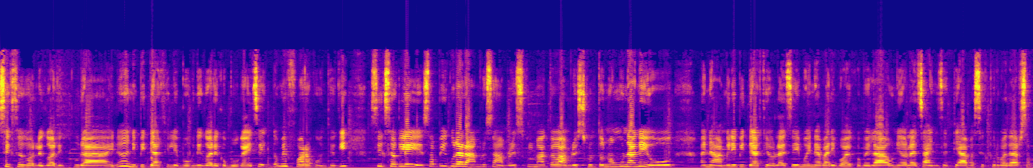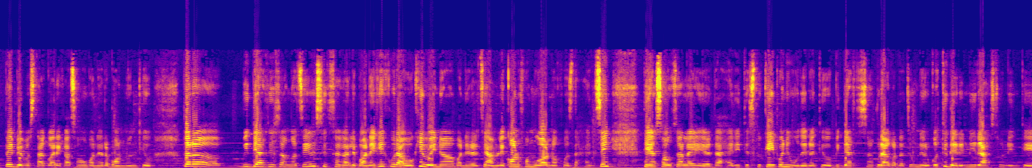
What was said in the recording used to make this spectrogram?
शिक्षकहरूले गरेको कुरा होइन अनि विद्यार्थीले भोग्ने गरेको भोगाइ चाहिँ एकदमै फरक हुन्थ्यो कि। शिक्षकले सबै कुरा राम्रो छ हाम्रो स्कुलमा त हाम्रो स्कुल त नमुना नै हो। अनि हामीले विद्यार्थीहरूलाई चाहिँ महिनावारी भएको बेला उनीहरूलाई चाहिने चाहिँ त्यो आवश्यक पूर्वाधार सबै व्यवस्था गरेका छौँ भनेर भन्नुहुन्थ्यो। तर विद्यार्थी विद्यार्थीसँग चाहिँ शिक्षकहरूले भनेकै कुरा हो कि होइन भनेर चाहिँ हामीले कन्फर्म गर्न खोज्दाखेरि चाहिँ त्यहाँ शौचालय हेर्दाखेरि त्यस्तो केही पनि हुँदैन। थियो विद्यार्थीसँग कुरा गर्दा चाहिँ उनीहरू कति धेरै निराश हुनिन्थे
